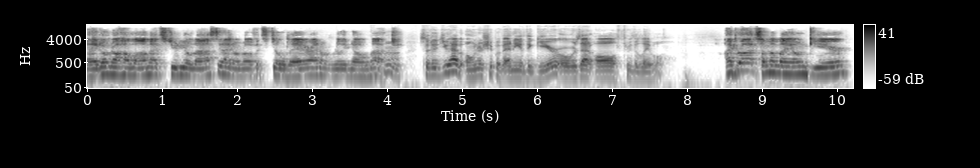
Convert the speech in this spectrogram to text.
And I don't know how long that studio lasted. I don't know if it's still there. I don't really know much. Hmm. So, did you have ownership of any of the gear, or was that all through the label? I brought some of my own gear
